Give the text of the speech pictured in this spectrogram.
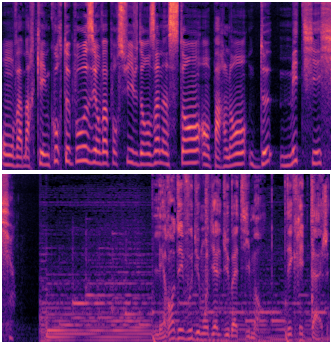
On va marquer une courte pause et on va poursuivre dans un instant en parlant de métier. Rendez-vous du Mondial du bâtiment. Décryptage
